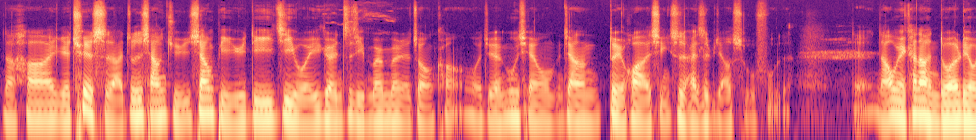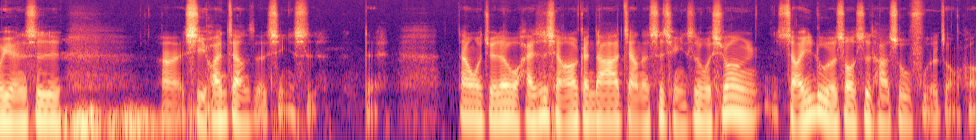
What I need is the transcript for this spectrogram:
那哈也确实啊，就是相举相比于第一季我一个人自己闷闷的状况，我觉得目前我们这样对话的形式还是比较舒服的。对，然后我也看到很多留言是呃喜欢这样子的形式，对。但我觉得我还是想要跟大家讲的事情是，我希望小一录的时候是他舒服的状况。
